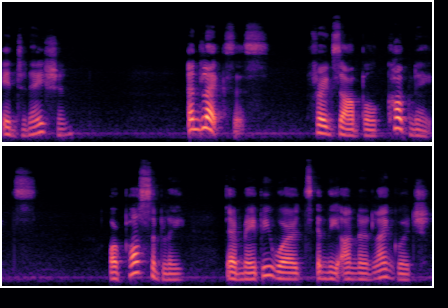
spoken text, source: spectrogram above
intonation, and lexis, for example, cognates, or possibly there may be words in the unknown language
